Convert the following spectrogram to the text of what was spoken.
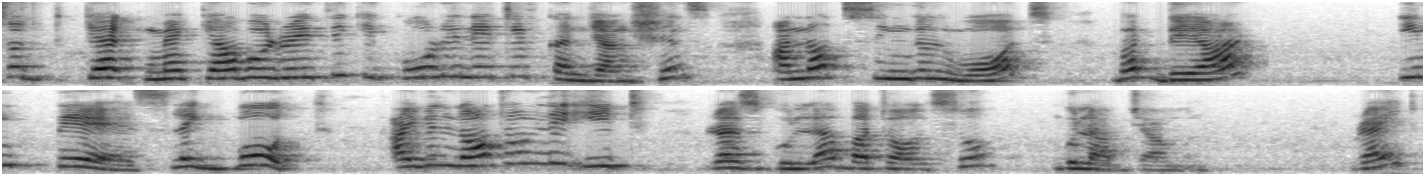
सो क्या मैं क्या बोल रही थी कि कोरिलेटिव कंजंक्शंस आर नॉट सिंगल वर्ड्स बट दे आर in pairs like both i will not only eat rasgulla but also gulab jamun right?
